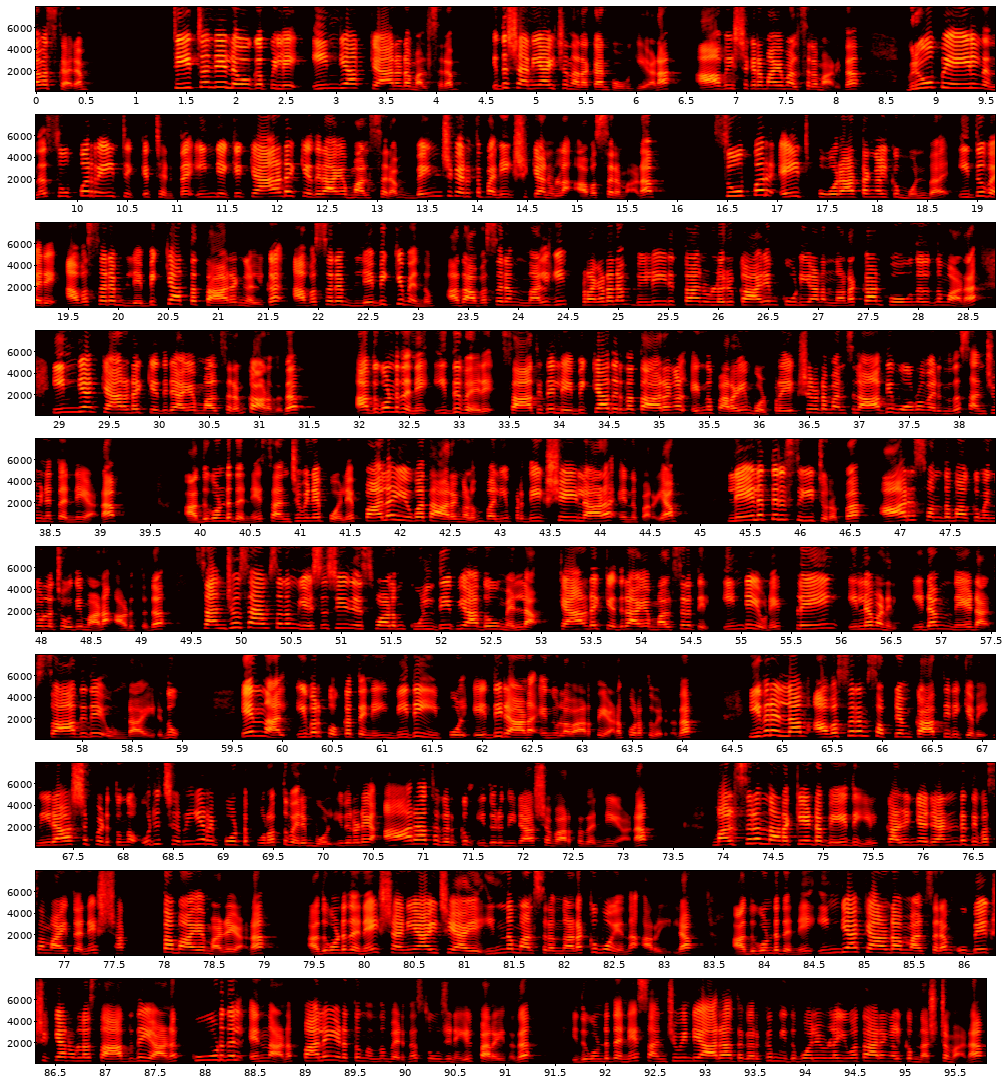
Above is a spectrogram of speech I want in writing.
നമസ്കാരം. T twenty ലോകകപ്പിലെ India Canada മത്സരം ഇത് ശനിയാഴ്ച നടക്കാൻ പോവുകയാണ്. ആവേശകരമായ മത്സരമാണിത്. ഗ്രൂപ്പ് എയിൽ നിന്ന് സൂപ്പർ റേറ്റ് ടിക്കറ്റ് എടുത്ത് ഇന്ത്യയ്ക്ക് കാനഡയ്ക്കെതിരായ മത്സരം ബെഞ്ച് കരുത്ത് പരീക്ഷിക്കാനുള്ള അവസരമാണ്. സൂപ്പർ എയ്റ്റ് പോരാട്ടങ്ങൾക്ക് മുൻപ് ഇതുവരെ അവസരം ലഭിക്കാത്ത താരങ്ങൾക്ക് അവസരം ലഭിക്കുമെന്നും അത് അവസരം നൽകി പ്രകടനം വിലയിരുത്താനുള്ള ഒരു കാര്യം കൂടിയാണ് നടക്കാൻ പോകുന്നതെന്നുമാണ് ഇന്ത്യ കാനഡയ്ക്കെതിരായ മത്സരം കാണുന്നത്. അതുകൊണ്ട് തന്നെ ഇതുവരെ സാധ്യത ലഭിക്കാതിരുന്ന താരങ്ങൾ എന്ന് പറയുമ്പോൾ പ്രേക്ഷകരുടെ മനസ്സിൽ ആദ്യം ഓർമ്മ വരുന്നത് സഞ്ജുവിനെ തന്നെയാണ്. അതുകൊണ്ട് തന്നെ സഞ്ജുവിനെ പോലെ പല യുവതാരങ്ങളും വലിയ പ്രതീക്ഷയിലാണ് എന്ന് പറയാം. ലേലത്തിൽ സീറ്റ് ഉറപ്പ് ആര് സ്വന്തമാക്കും എന്നുള്ള ചോദ്യമാണ് അടുത്തത്. സഞ്ജു സാംസണും യശസ്വി ജയ്സ്വാളും കുൽദീപ് യാദവും എല്ലാം കാനഡയ്ക്കെതിരായ മത്സരത്തിൽ ഇന്ത്യയുടെ പ്ലേയിങ് ഇലവനിൽ ഇടം നേടാൻ സാധ്യതയുണ്ടായിരുന്നു എന്നാൽ ഇവർക്കൊക്കെ തന്നെ വിധി ഇപ്പോൾ എതിരാണ് എന്നുള്ള വാർത്തയാണ് പുറത്തു വരുന്നത്. ഇവരെല്ലാം അവസരം സ്വപ്നം കാത്തിരിക്കവേ നിരാശപ്പെടുത്തുന്ന ഒരു ചെറിയ റിപ്പോർട്ട് പുറത്തു വരുമ്പോൾ ഇവരുടെ ആരാധകർക്കും ഇതൊരു നിരാശ വാർത്ത തന്നെയാണ്. മത്സരം നടക്കേണ്ട വേദിയിൽ കഴിഞ്ഞ രണ്ട് ദിവസമായി തന്നെ ശക്തമായ മഴയാണ്. അതുകൊണ്ട് തന്നെ ശനിയാഴ്ചയായ ഇന്ന് മത്സരം നടക്കുമോ എന്ന് അറിയില്ല. അതുകൊണ്ട് തന്നെ ഇന്ത്യ കാനഡ മത്സരം ഉപേക്ഷിക്കാനുള്ള സാധ്യതയാണ് കൂടുതൽ എന്നാണ് പലയിടത്തു നിന്നും വരുന്ന സൂചനയിൽ പറയുന്നത്. ഇതുകൊണ്ട് തന്നെ സഞ്ജുവിന്റെ ആരാധകർക്കും ഇതുപോലെയുള്ള യുവതാരങ്ങൾക്കും നഷ്ടമാണ്.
